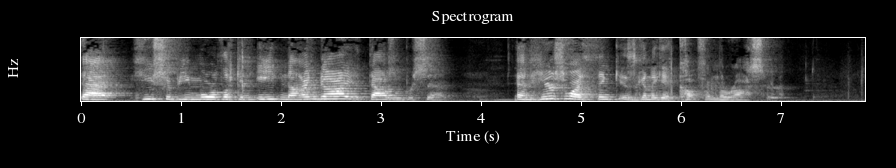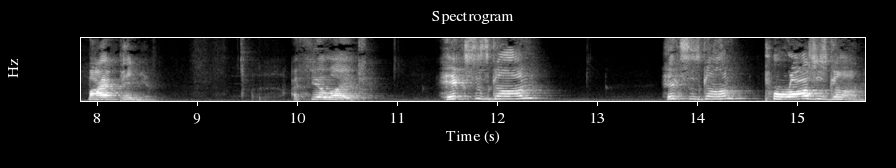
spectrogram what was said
that he should be more like an 8 9 guy? A thousand percent. And here's who I think is going to get cut from the roster. My opinion. I feel like Hicks is gone. Hicks is gone. Peraza is gone.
